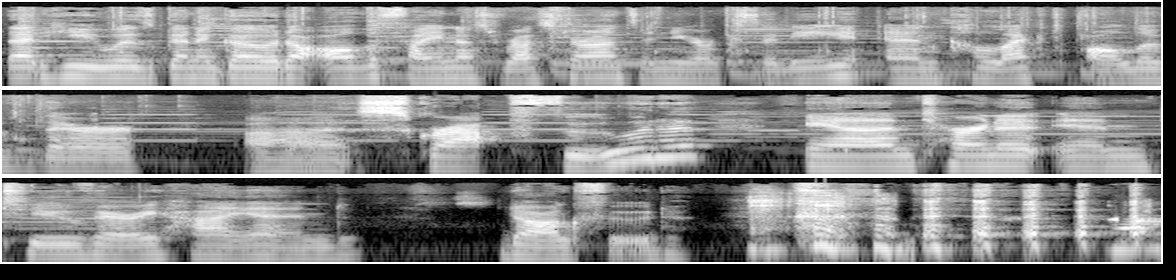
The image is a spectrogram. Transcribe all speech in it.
that he was going to go to all the finest restaurants in New York City and collect all of their uh, scrap food and turn it into very high end dog food. Not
